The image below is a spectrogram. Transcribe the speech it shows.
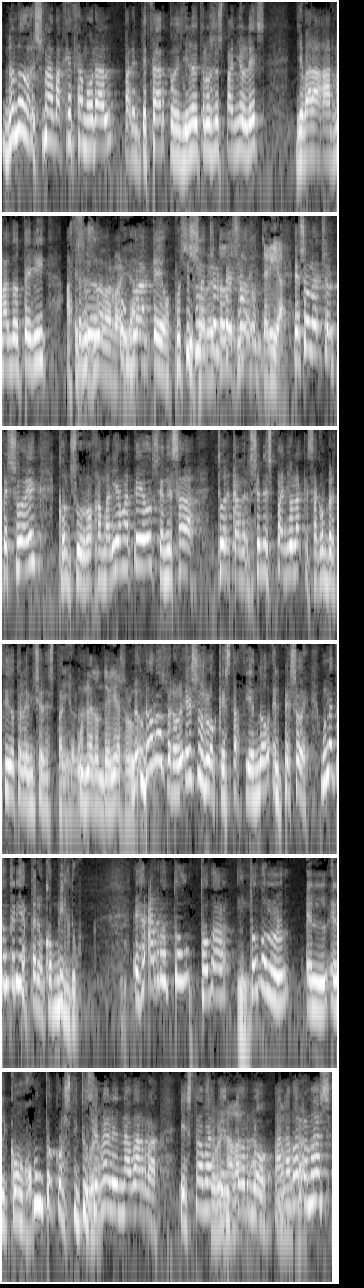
No, no, es una bajeza moral para empezar con el dinero de todos los españoles llevar a Arnaldo Tegui a hacer es un blanqueo. Pues Y eso lo ha hecho el PSOE. Eso lo ha hecho el PSOE con su Roja María Mateos en esa tuerca versión española que se ha convertido en televisión española. Una tontería absoluta. No, no, no, pero eso es lo que está haciendo el PSOE. Una tontería, pero con Bildu. Es- ha roto toda, Mm. todo el, el- conjunto constitucional en Navarra. Estaba en Navarra. torno a Navarra a más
